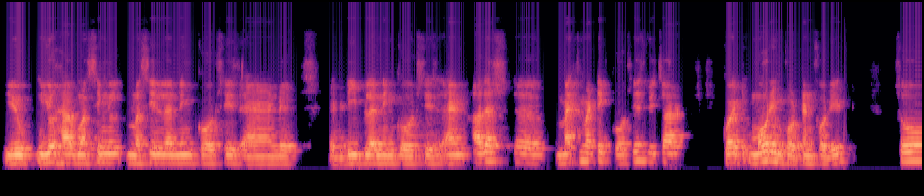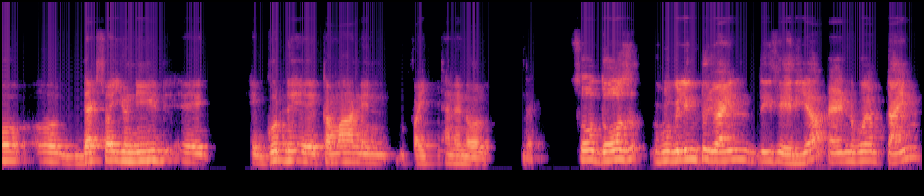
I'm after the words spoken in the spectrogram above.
you you have machine machine learning courses and uh, deep learning courses and other uh, mathematic courses which are quite more important for it so uh, that's why you need a, a good uh, command in python and all that. So those who willing to join this area and who have time,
